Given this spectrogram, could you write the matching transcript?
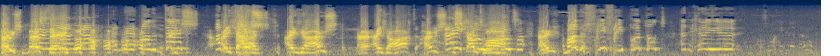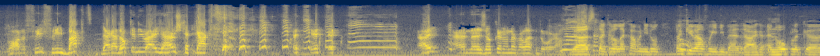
best, Ja, hè. ja, ja. En eh, alle thuis, alle Eigen, thuis. huis, eigen huis, eh, eigen hart, huis is Eigen waard. goud waard. Hè? Maar de free free pruttelt en dan ga je... Nou? Waar de free free bakt, daar had ook in uw eigen huis gekakt. Hé, en eh, zo kunnen we nog wel even doorgaan. Ja, Juist, dat- dank u wel, dat gaan we niet doen. Dank u wel voor jullie bijdrage en hopelijk... eh,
